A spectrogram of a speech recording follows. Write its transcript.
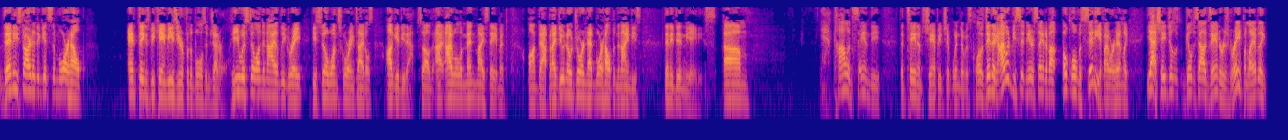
Then he started to get some more help and things became easier for the Bulls in general. He was still undeniably great. He still won scoring titles. I'll give you that. So I, I will amend my statement on that. But I do know Jordan had more help in the 90s than he did in the 80s. Um, yeah, Colin's saying the, the Tatum's championship window is closed. Dave, I would be sitting here saying about Oklahoma City if I were him, like, yeah, Shai Gilgeous-Alexander is great, but like, I'd be like,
